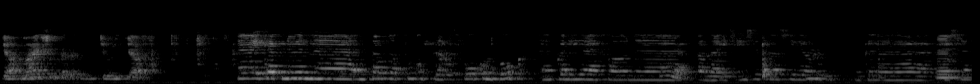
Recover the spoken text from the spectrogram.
Ja, maar ik zou- eh, natuurlijk, ja. Ja, ik heb nu een, eh een tabblad toegevoegd, volgend boek. En dan kan iedereen gewoon eh, kan daar iets in zetten als hij wil. Dan kunnen we daar eh, kiezen.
